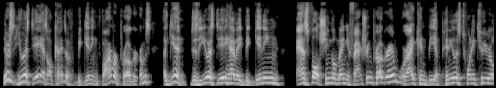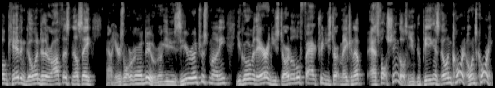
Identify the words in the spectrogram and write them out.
There's USDA has all kinds of beginning farmer programs. Again, does the USDA have a beginning asphalt shingle manufacturing program where I can be a penniless 22 year old kid and go into their office and they'll say, Now, here's what we're going to do. We're going to give you zero interest money. You go over there and you start a little factory and you start making up asphalt shingles and you compete against Owen Corn, Owens Corning.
